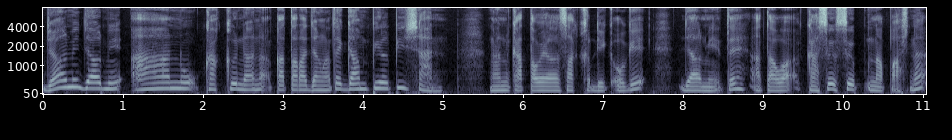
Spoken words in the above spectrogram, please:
Jalmi-jalmi anu kaken anak kata rajang nate gampil pisan. ngan katawel sakdik oge jalmi teh atau kasesep napasna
